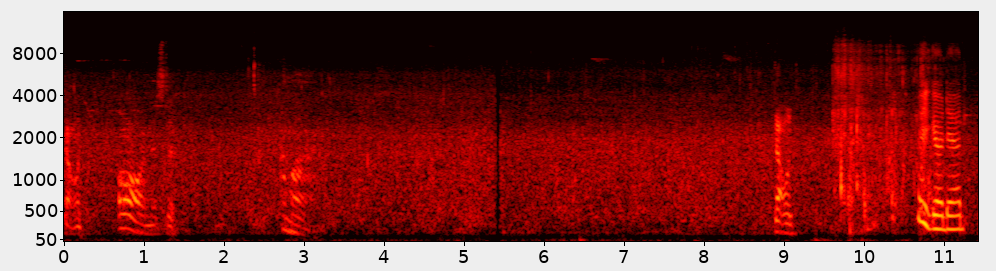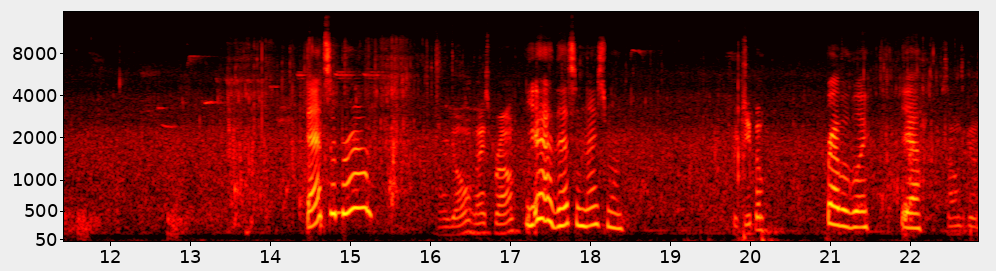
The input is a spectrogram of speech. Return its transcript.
Got one. Oh, I missed it. Come on. Oh, Got one. There you go, Dad. That's a brown. There you go. Nice brown. Yeah, that's a nice one. Should we keep him? Probably. Yeah. Sounds good.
